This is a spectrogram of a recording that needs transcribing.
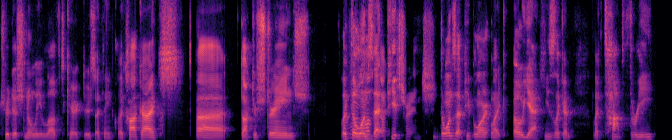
traditionally loved characters. I think like Hawkeye, uh, Doctor Strange, like the ones that people the ones that people aren't like. Oh yeah, he's like a like top three.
